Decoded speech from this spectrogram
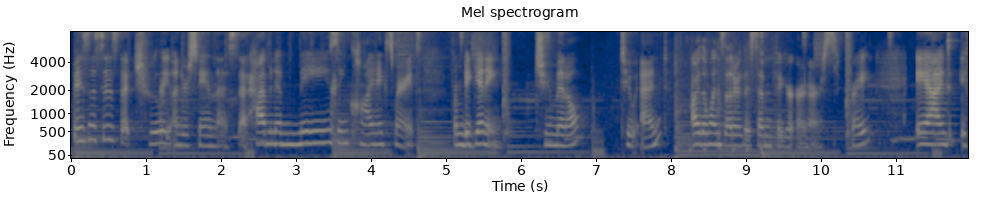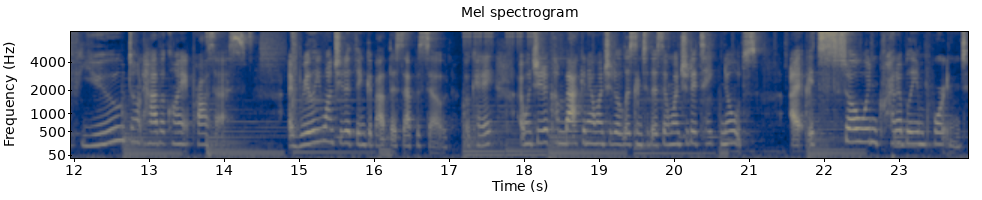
businesses that truly understand this, that have an amazing client experience from beginning to middle to end, are the ones that are the seven figure earners, right? And if you don't have a client process, I really want you to think about this episode, okay? I want you to come back and I want you to listen to this. I want you to take notes. I, it's so incredibly important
